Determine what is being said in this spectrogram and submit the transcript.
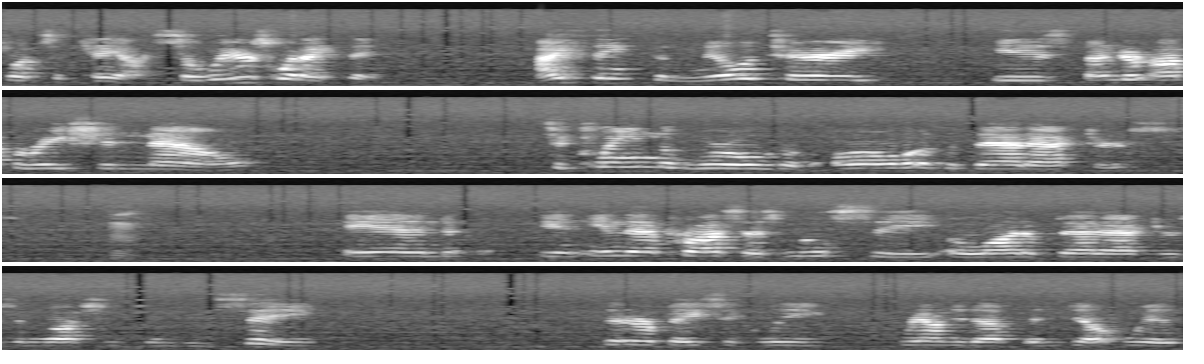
flux of chaos. So here's what I think. I think the military is under operation now to clean the world of all of the bad actors. And in, in that process, we'll see a lot of bad actors in Washington, D.C. that are basically rounded up and dealt with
